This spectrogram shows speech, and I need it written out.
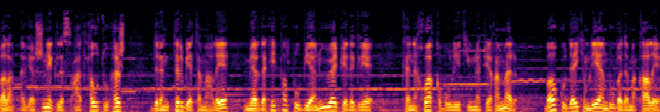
بەڵام ئەگەر ژنێک لە سەعات حەوت و هەشت درەنگتر بێتە ماڵێ مێردەکەی پەڵپ و بیانووی وای پێدەگرێ کە نەخوا قبوڵێتی و نە پێغەمەر باوک و دایکم لێیان بوو بە دەمەقاڵێ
